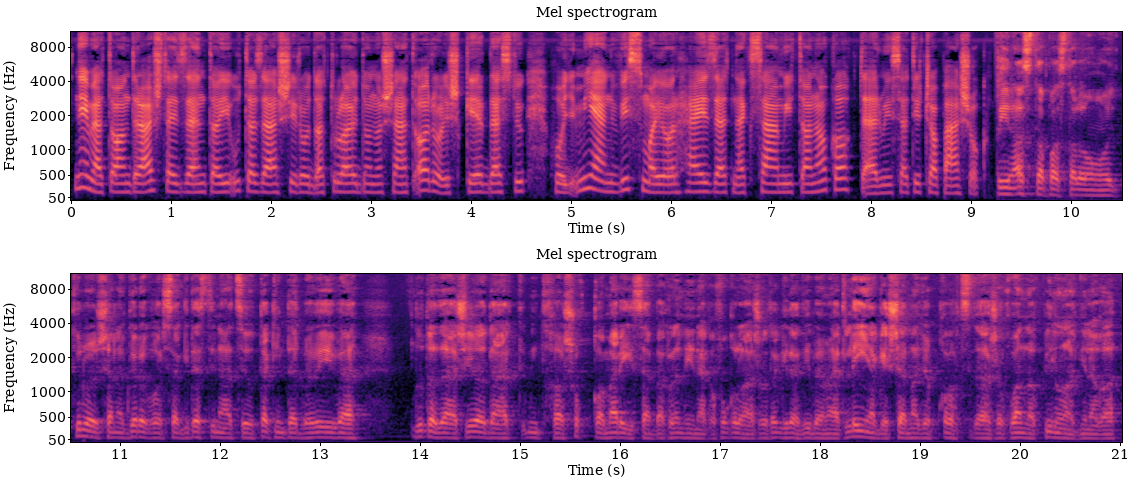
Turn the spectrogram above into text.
Német András, egy zentai utazási iroda tulajdonosát arról is kérdeztük, hogy milyen viszmajor helyzetnek számítanak a természeti csapások. Én azt tapasztalom, hogy különösen a görögországi destinációt tekintetbe véve utazási irodák mintha sokkal merészebbek lennének a foglalások tekintetében, mert lényegesen nagyobb kapacitások vannak pillanatnyilag a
